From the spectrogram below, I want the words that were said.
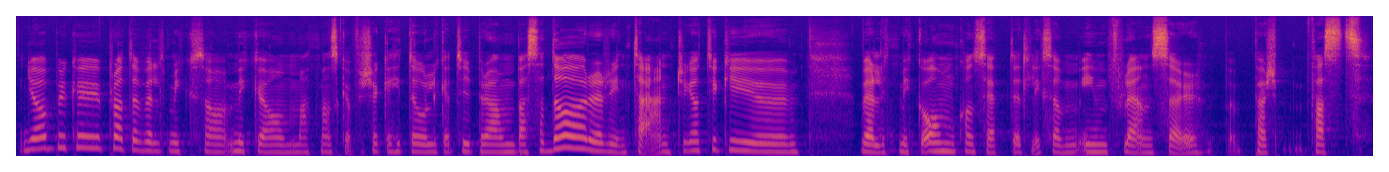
jag brukar ju prata väldigt mycket, så, mycket om att man ska försöka hitta olika typer av ambassadörer internt. Jag tycker ju väldigt mycket om konceptet liksom influencer, fast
